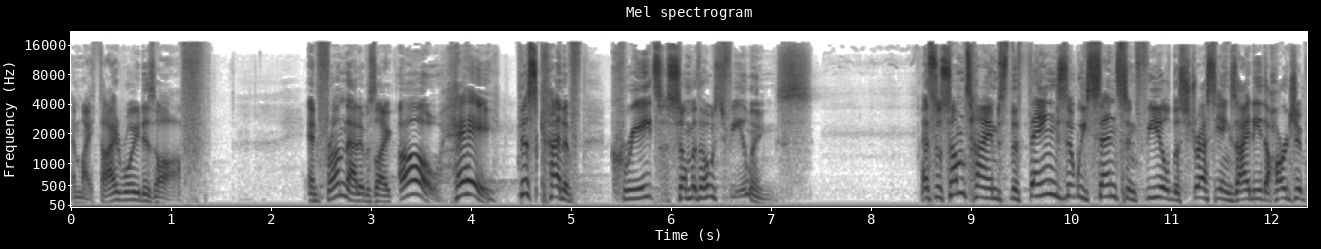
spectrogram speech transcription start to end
and my thyroid is off. And from that, it was like, oh, hey, this kind of creates some of those feelings. And so sometimes the things that we sense and feel, the stress, the anxiety, the hardship,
